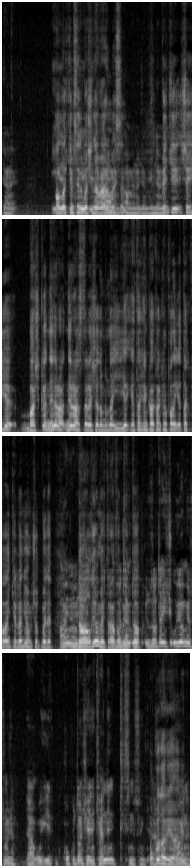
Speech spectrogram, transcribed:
yani. Allah kimsenin başına vermesin. Amin, amin hocam. Cümlemize. Peki şeyi başka neler ne rahatsızlar yaşadın bundan? Ya- Yatarken kalkarken falan yatak falan kirleniyor mu? Çok böyle Aynen hocam. dağılıyor mu etrafı bu Zaten, iltihap? o- zaten hiç uyuyamıyorsun hocam. Yani o kokudan şeyden kendin tiksiniyorsun. O kadar yani. Aynen.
